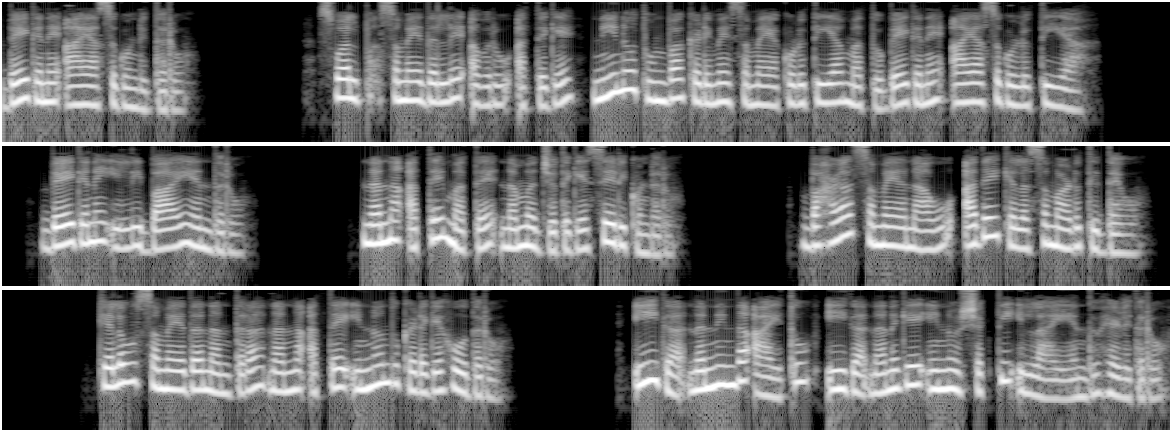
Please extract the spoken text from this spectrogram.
ಬೇಗನೆ ಆಯಾಸಗೊಂಡಿದ್ದರು. ಸ್ವಲ್ಪ ಸಮಯದಲ್ಲೇ ಅವರು ಅತ್ತೆಗೆ, ನೀನು ತುಂಬಾ ಕಡಿಮೆ ಸಮಯ ಕೊಡುತ್ತೀಯ ಮತ್ತು ಬೇಗನೆ ಆಯಾಸಗೊಳ್ಳುತ್ತೀಯ? ಬೇಗನೆ ಇಲ್ಲಿ ಬಾಯೆ ಎಂದರು. ನನ್ನ ಅತ್ತೆ ಮತ್ತೆ ನಮ್ಮ ಜೊತೆಗೆ ಸೇರಿಕೊಂಡರು. ಬಹಳ ಸಮಯ ನಾವು ಅದೇ ಕೆಲಸ ಮಾಡುತ್ತಿದ್ದೆವು. ಕೆಲವು ಸಮಯದ ನಂತರ ನನ್ನ ಅತ್ತೆ ಇನ್ನೊಂದು ಕಡೆಗೆ ಹೋದರು. ಈಗ ನನ್ನಿಂದ ಆಯಿತು, ಈಗ ನನಗೆ ಇನ್ನೂ ಶಕ್ತಿ ಇಲ್ಲ ಎಂದು ಹೇಳಿದರು.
